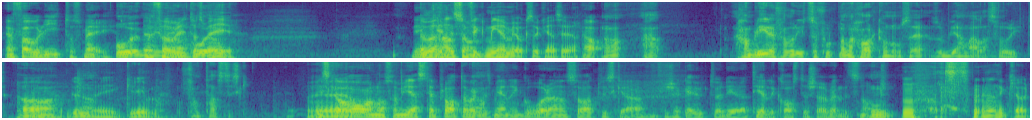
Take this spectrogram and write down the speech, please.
En favorit hos mig. Och En mig favorit med. hos mig. Det Det var han som fick med mig också kan jag säga. Ja, Ja. Han, han blir en favorit så fort man har hört honom säga så blir han allas favorit. Ja. Gunnar är grym. Fantastisk. Vi ska Eh, ha honom som gäst. Jag pratade faktiskt med honom igår. Han sa att vi ska försöka utvärdera Telecasters här väldigt snart. Mm. Mm. det är klart.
